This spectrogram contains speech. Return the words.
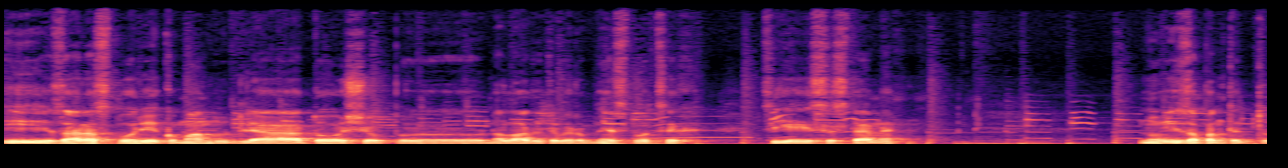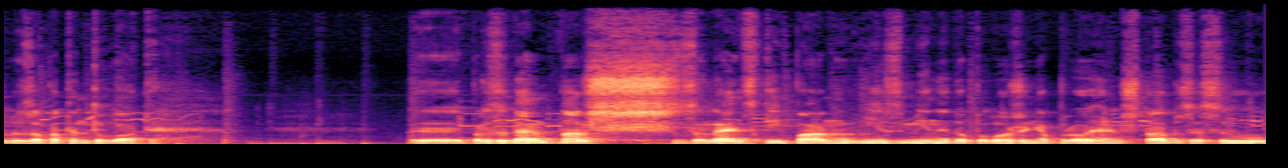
І зараз створює команду для того, щоб е, наладити виробництво цих, цієї системи. Ну і запатентувати. Е, Президент наш Зеленський пан вніс зміни до положення про Генштаб ЗСУ.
